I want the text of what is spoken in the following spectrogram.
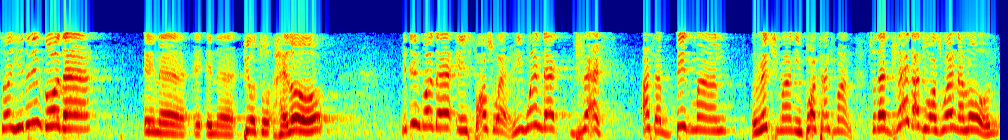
So he didn't go there in a, in uh, a Pioto. Hello? He didn't go there in sportswear. He went there dressed as a big man, rich man, important man. So the dress that he was wearing alone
